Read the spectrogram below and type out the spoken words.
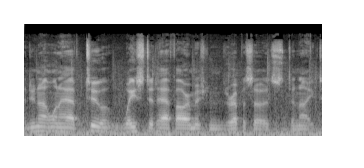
I do not want to have two wasted half hour missions or episodes tonight.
